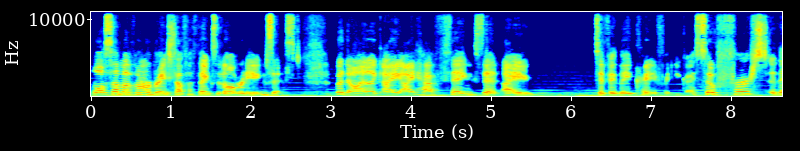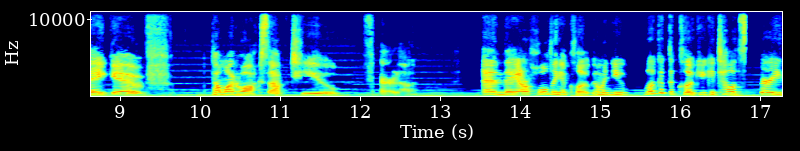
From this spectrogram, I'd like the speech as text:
Well, some of them are based off of things that already exist, but no, I like I I have things that I specifically created for you guys. So first, they give someone walks up to you, Farida, and they are holding a cloak. And when you look at the cloak, you can tell it's very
